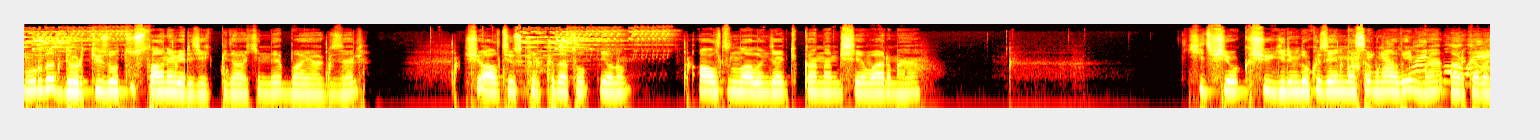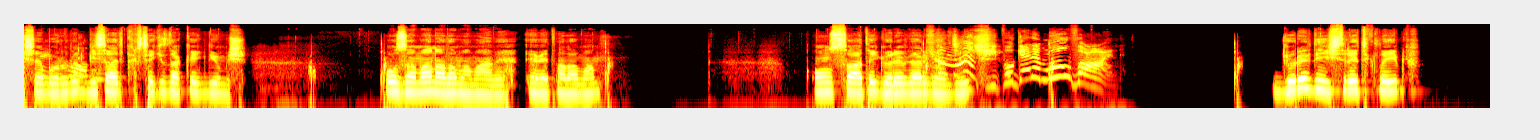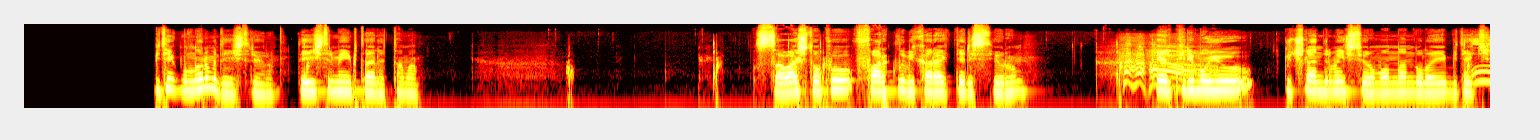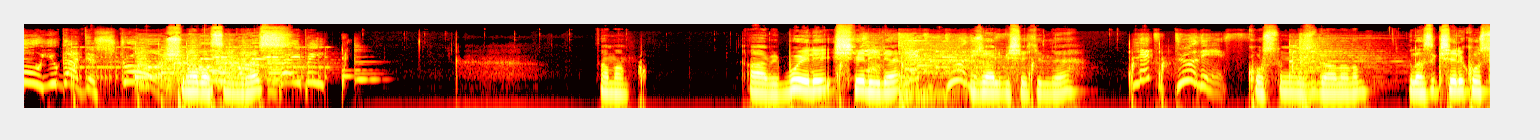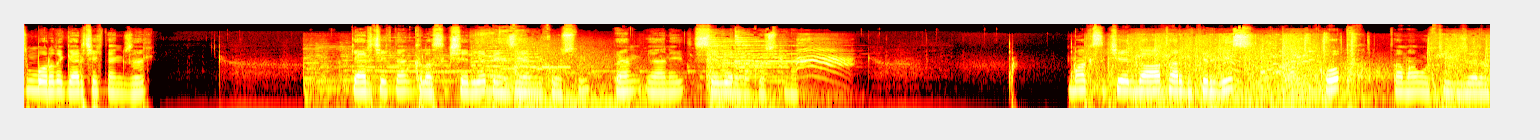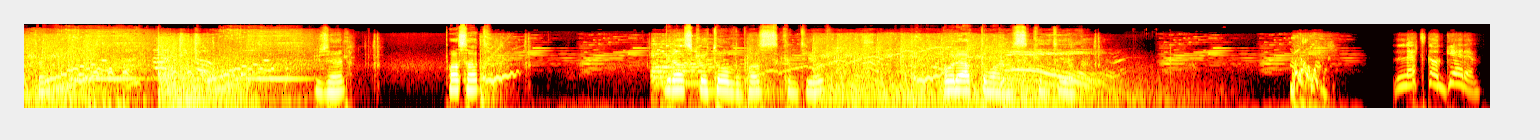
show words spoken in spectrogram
Burada 430 tane verecek bir dahakinde. Bayağı güzel. Şu 640'ı da toplayalım. Altınla alınacak dükkandan bir şey var mı? ha? Hiçbir şey yok. Şu 29 elmasa bunu alayım mı? Arkadaşlar bu arada 1 saat 48 dakika gidiyormuş. O zaman alamam abi. Evet alamam. 10 saate görevler gelecek. Görev değiştire tıklayıp bir tek bunları mı değiştiriyorum? Değiştirmeyi iptal et tamam. Savaş topu farklı bir karakter istiyorum. El Primo'yu güçlendirmek istiyorum ondan dolayı bir tek şuna basayım biraz. Tamam. Abi bu eli Shelly ile güzel bir şekilde kostümümüzü de alalım. Klasik Shelly kostüm bu arada gerçekten güzel. Gerçekten klasik Shelly'e benzeyen bir kostüm. Ben yani seviyorum o kostümü. Max 2 el daha atar bitiririz. Hop. Tamam ultiyi güzel attım. Güzel. Pas at. Biraz kötü oldu pas. Sıkıntı yok. Gol attım abi. Sıkıntı yok. Let's go get him.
